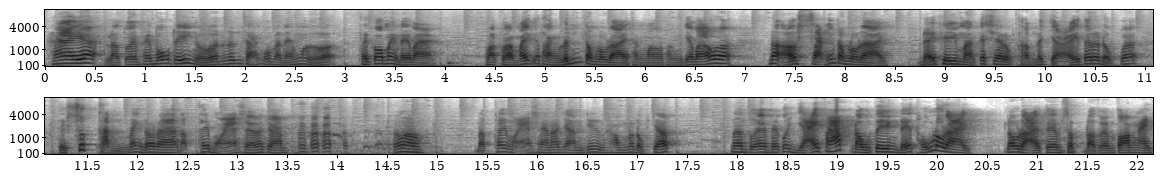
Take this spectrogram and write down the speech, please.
Hai á là tụi em phải bố trí ngựa nó đứng sẵn của mình này không có ngựa phải có mấy đại bàn hoặc là mấy cái thằng lính trong lâu đài thằng mà thằng gia báo đó nó ở sẵn trong lâu đài. Để khi mà cái xe đục thành nó chạy tới nó đục á thì xuất thành mấy thằng đó ra đập thấy mẹ xe nó cho anh. Đúng không? Đập thấy mẹ xe nó cho anh chứ không nó đục chết. Nên tụi em phải có giải pháp đầu tiên để thủ lâu đài. Lâu đài tụi em sụp là tụi em toan ngay.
